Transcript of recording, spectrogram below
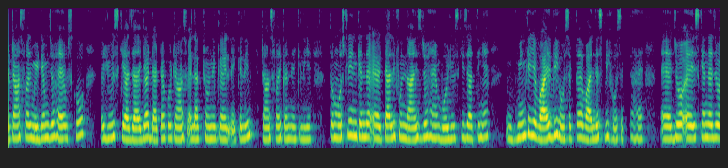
ट्रांसफ़र मीडियम जो है, उसको यूज़ किया जाएगा डाटा को ट्रांसफ़र इलेक्ट्रॉनिकली ट्रांसफ़र करने के लिए। तो मोस्टली इनके अंदर टेलीफोन लाइन्स जो हैं, वो यूज़ की जाती हैं। मीन के ये वायर भी हो सकता है, वायरलेस भी हो सकता है। जो इसके अंदर जो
